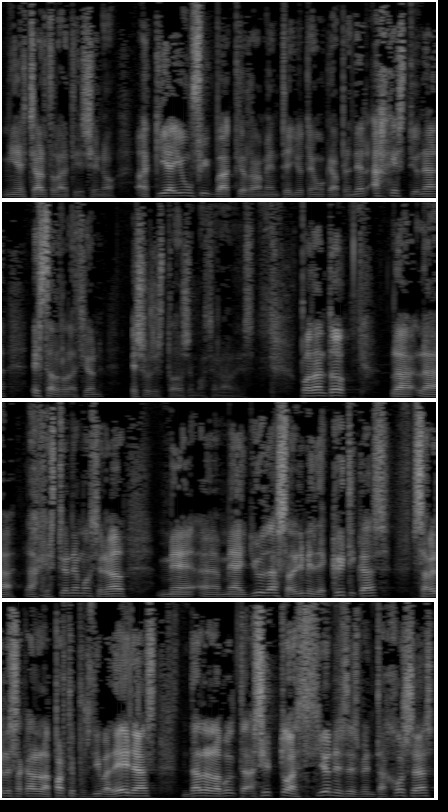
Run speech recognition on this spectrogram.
ni echártela a ti, sino aquí hay un feedback que realmente yo tengo que aprender a gestionar esta relación, esos estados emocionales. Por lo tanto, la, gestión emocional eh, me, ayuda a salirme de críticas, saberle sacar la parte positiva de ellas, darle la vuelta a situaciones desventajosas,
